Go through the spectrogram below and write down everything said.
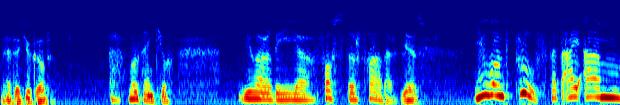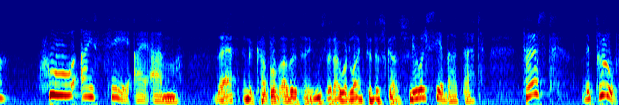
May I take your coat? Uh, no, thank you. You are the uh, foster father. Yes. You want proof that I am who I say I am. That and a couple of other things that I would like to discuss. We will see about that. First, the proof.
